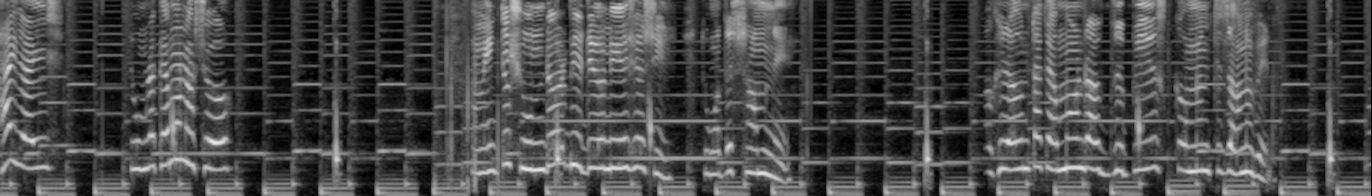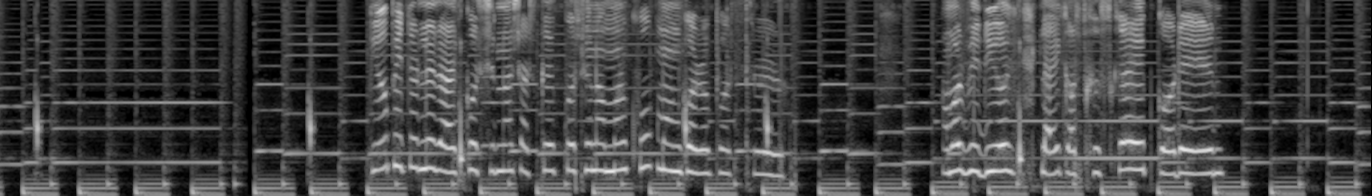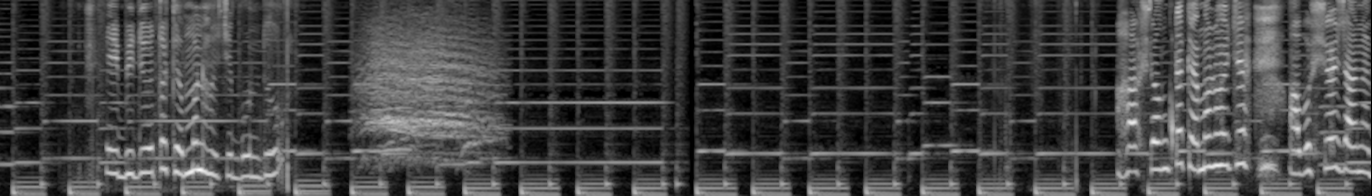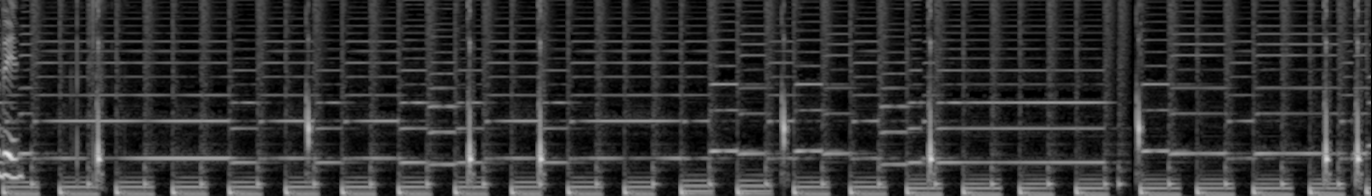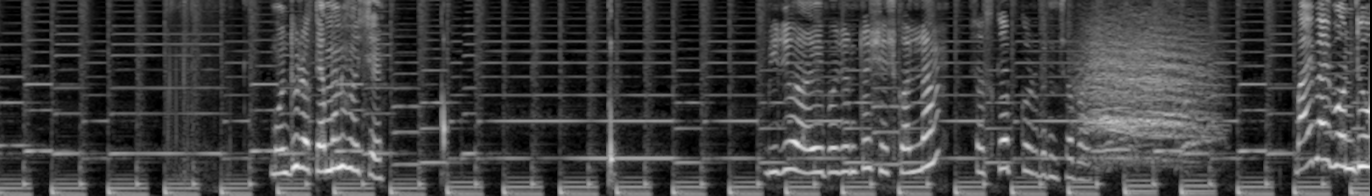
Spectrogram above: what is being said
Hi guys তোমরা কেমন আছো? আমি একটা সুন্দর ভিডিও নিয়ে এসেছি তোমাদের সামনে। পাখিরাউনটা কেমন লাগছে? প্লিজ কমেন্টে জানাবেন। কেউ ভিডিওলে লাইক করছে না সাবস্ক্রাইব করছে না, আমার খুব মন খারাপ হচ্ছে আমার ভিডিও লাইক আর সাবস্ক্রাইব করেন। এই ভিডিওটা কেমন হয়েছে বন্ধু? হাঁস রংটা কেমন হয়েছে? অবশ্যই জানাবেন। বন্ধুরা কেমন হয়েছে? ভিডিও এই পর্যন্ত শেষ করলাম। সাবস্ক্রাইব করবেন সবাই। বাই বাই বন্ধু।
